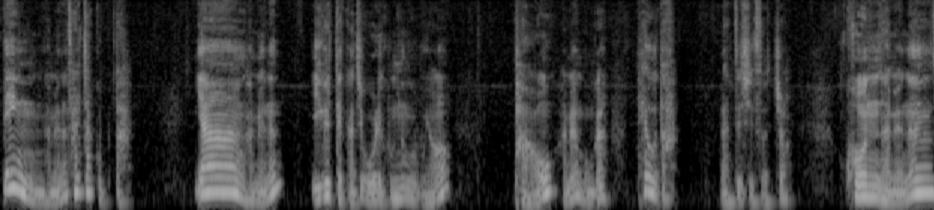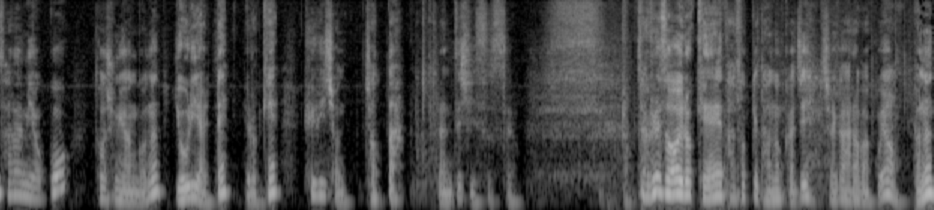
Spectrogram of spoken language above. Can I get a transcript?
삥 하면은 살짝 굽다. 양 하면은 익을 때까지 오래 굽는 거고요. 파오 하면 뭔가 태우다 라는 뜻이 있었죠. 콘 하면은 사람이었고 더 중요한 거는 요리할 때 이렇게 휘휘 젓, 졌다 라는 뜻이 있었어요. 자 그래서 이렇게 다섯 개 단어까지 저희가 알아봤고요. 저는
